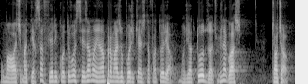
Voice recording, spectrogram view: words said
uma ótima terça-feira. Encontro vocês amanhã para mais um podcast da Fatorial. Bom dia a todos, ótimos negócios. Tchau, tchau.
